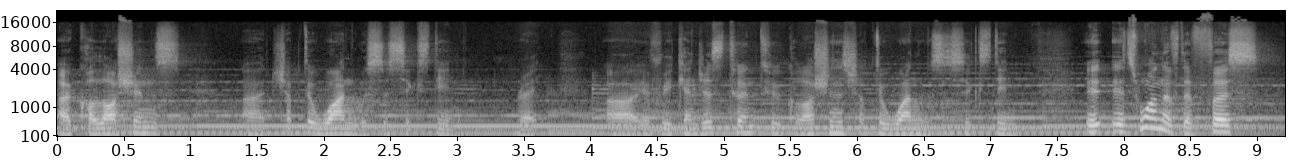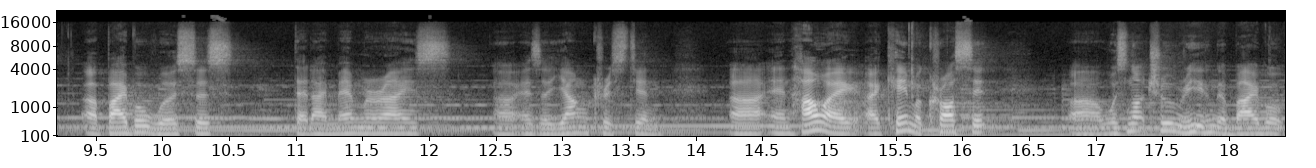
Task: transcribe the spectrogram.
uh, Colossians uh, chapter 1, verse 16, right? Uh, if we can just turn to Colossians chapter 1, verse 16. It, it's one of the first uh, Bible verses that I memorized uh, as a young Christian. Uh, and how I, I, came across it was not through reading the Bible,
